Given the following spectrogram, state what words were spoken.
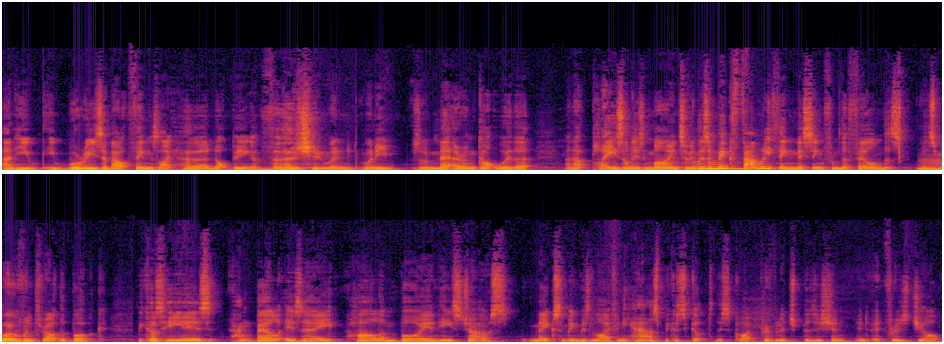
And he, he worries about things like her not being a virgin when, when he sort of met her and got with her. And that plays on his mind. So there's a big mm-hmm. family thing missing from the film that's, that's mm-hmm. woven throughout the book. Because he is, Hank Bell is a Harlem boy and he's trying to make something of his life and he has because he got to this quite privileged position in, for his job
